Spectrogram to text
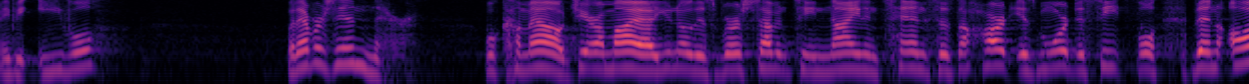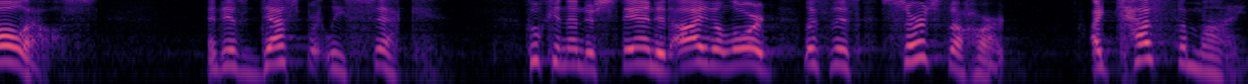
maybe evil. Whatever's in there will come out. Jeremiah, you know this verse 17, 9 and 10 says, The heart is more deceitful than all else and is desperately sick. Who can understand it? I, the Lord, listen to this, search the heart. I test the mind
